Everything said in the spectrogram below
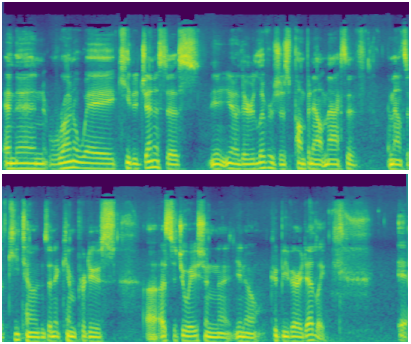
and then runaway ketogenesis. You know, their liver's just pumping out massive amounts of ketones, and it can produce uh, a situation that you know could be very deadly. Eh,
